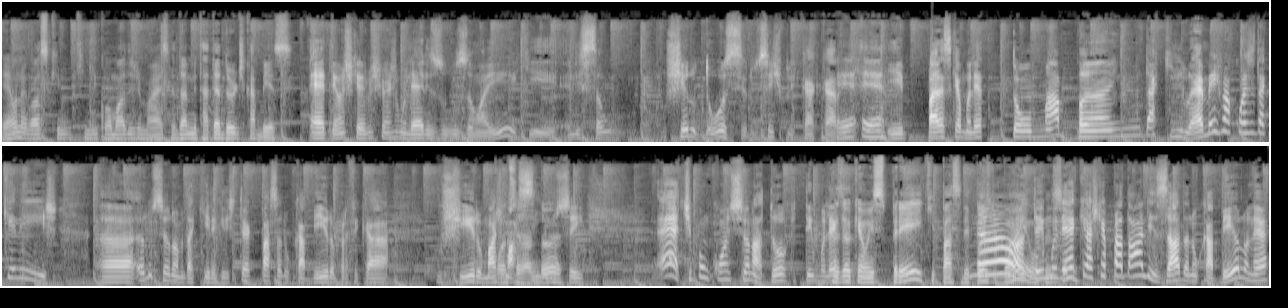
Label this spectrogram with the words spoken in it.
É um negócio que, que me incomoda demais, que dá, me dá até dor de cabeça. É, tem uns cremes que as mulheres usam aí que eles são um cheiro doce, não sei explicar, cara. É, é. E parece que a mulher toma banho daquilo. É a mesma coisa daqueles. Uh, eu não sei o nome daquele, aqueles que passa no cabelo para ficar o cheiro mais macio, não sei. É, tipo um condicionador que tem mulher. Mas que... é o que? É um spray que passa depois não, do banho? tem mulher assim? que acho que é pra dar uma alisada no cabelo, né?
